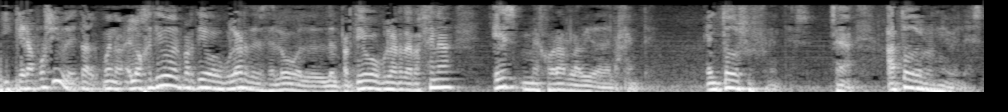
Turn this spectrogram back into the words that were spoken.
y que era posible y tal. Bueno, el objetivo del Partido Popular, desde luego, el del Partido Popular de Aracena, es mejorar la vida de la gente, en todos sus frentes. O sea, a todos los niveles.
